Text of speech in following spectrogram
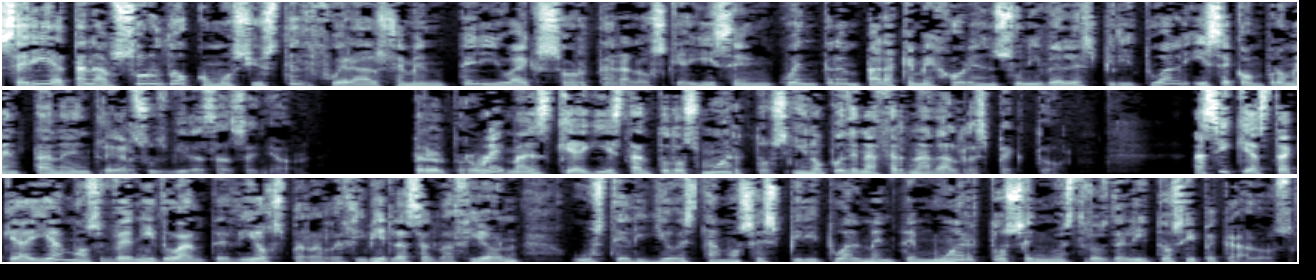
Sería tan absurdo como si usted fuera al cementerio a exhortar a los que allí se encuentran para que mejoren su nivel espiritual y se comprometan a entregar sus vidas al Señor. Pero el problema es que allí están todos muertos y no pueden hacer nada al respecto. Así que hasta que hayamos venido ante Dios para recibir la salvación, usted y yo estamos espiritualmente muertos en nuestros delitos y pecados.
